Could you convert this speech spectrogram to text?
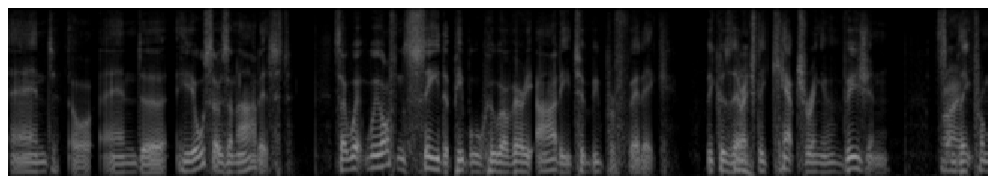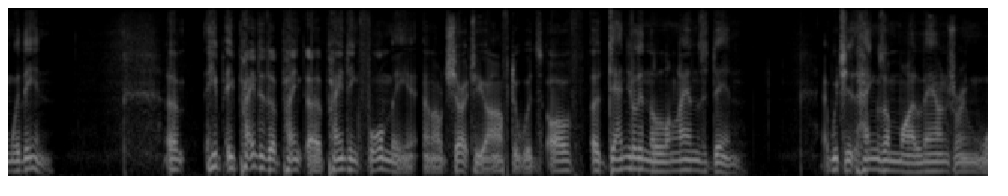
and, or, and uh, he also is an artist. So we, we, often see the people who are very arty to be prophetic because they're mm. actually capturing in vision something right. from within. Um, he, he, painted a, paint, a, painting for me, and I'll show it to you afterwards, of uh, Daniel in the lion's den, which it hangs on my lounge room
